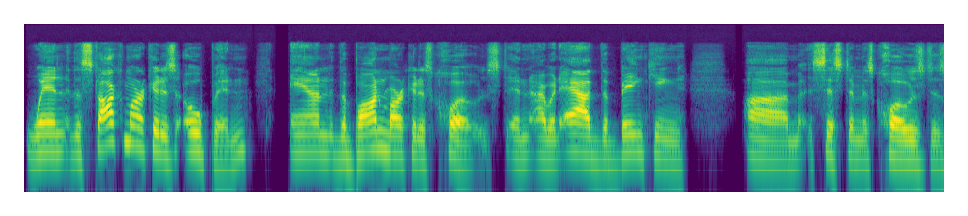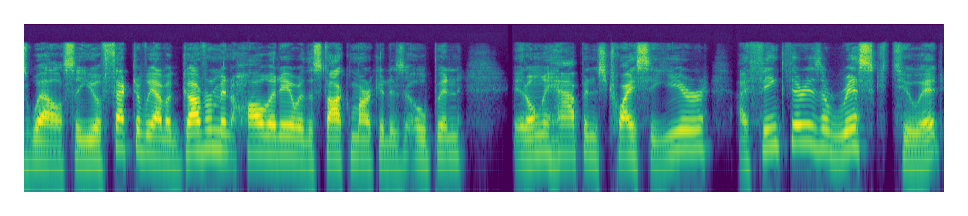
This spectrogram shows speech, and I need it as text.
when the stock market is open and the bond market is closed. And I would add the banking um, system is closed as well. So you effectively have a government holiday where the stock market is open. It only happens twice a year. I think there is a risk to it.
